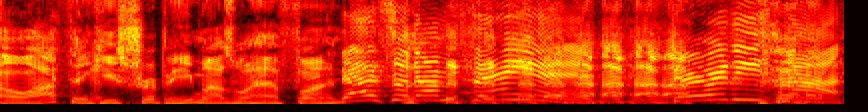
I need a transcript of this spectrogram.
Oh, I think he's tripping. He might as well have fun. That's what I'm saying. 30's not.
